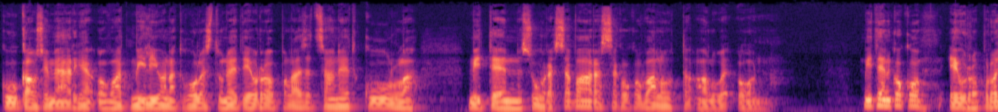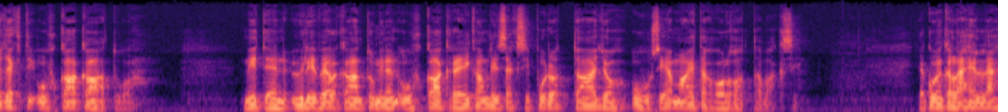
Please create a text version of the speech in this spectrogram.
Kuukausimääriä ovat miljoonat huolestuneet eurooppalaiset saaneet kuulla, miten suuressa vaarassa koko valuutta-alue on. Miten koko europrojekti uhkaa kaatua. Miten ylivelkaantuminen uhkaa Kreikan lisäksi pudottaa jo uusia maita holhottavaksi. Ja kuinka lähellä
